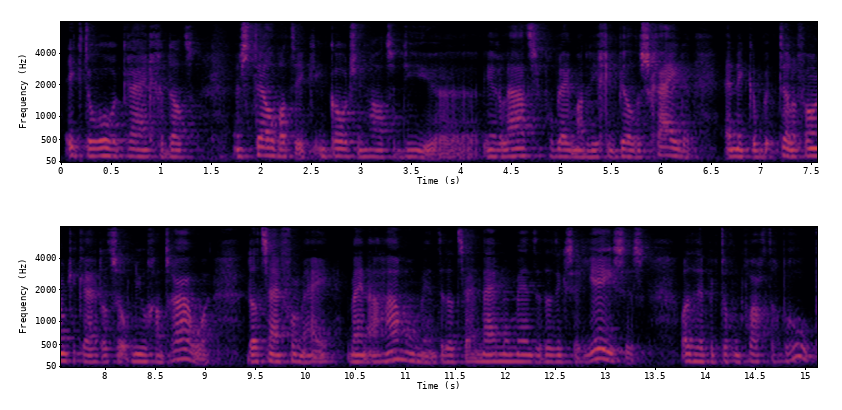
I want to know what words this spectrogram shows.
ik te horen krijg dat een stel wat ik in coaching had, die uh, in relatieproblemen hadden, die wilde scheiden. En ik een telefoontje krijg dat ze opnieuw gaan trouwen. Dat zijn voor mij mijn aha-momenten. Dat zijn mijn momenten dat ik zeg, Jezus, wat heb ik toch een prachtig beroep.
